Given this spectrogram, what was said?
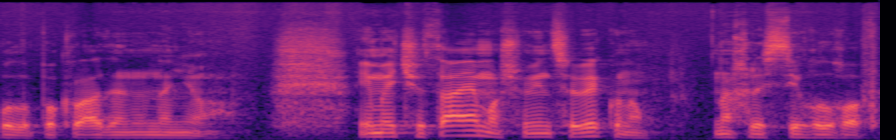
було покладене на нього. І ми читаємо, що він це виконав на Христі Голгофи.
